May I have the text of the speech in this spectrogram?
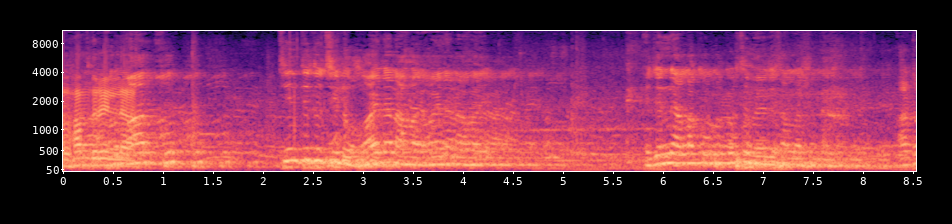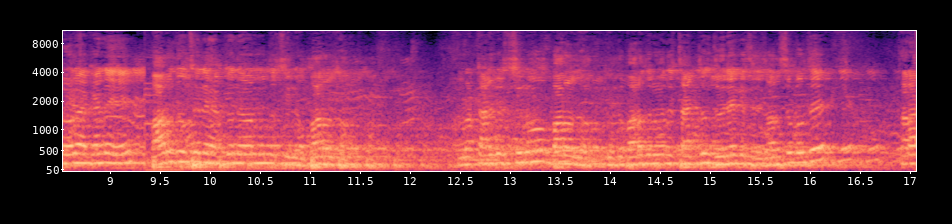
আলহামদুলিল্লাহ। মার খুব চিন্তিত ছিল হয় না না হয় হয় না না হয়। এই জন্য আল্লাহ কবুল করছে হয়ে গেছে আল্লাহ সঙ্গে আটোয়ালা এখানে বারো জন ছেলে একজন নেওয়ার মতো ছিল বারো জন। আমরা টার্গেট ছিল বারো জন কিন্তু বারো জনের মধ্যে চারজন জড়িয়ে গেছে। জলসে বলতে তারা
